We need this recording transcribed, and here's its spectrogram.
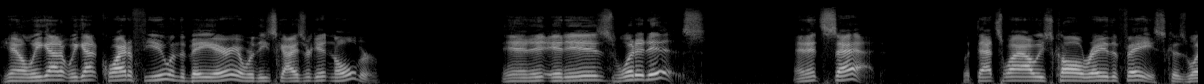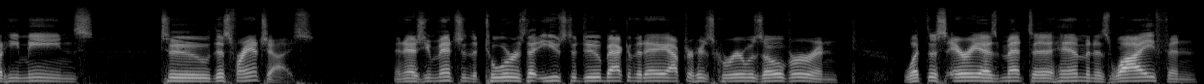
You know, we got we got quite a few in the Bay Area where these guys are getting older, and it, it is what it is, and it's sad. But that's why I always call Ray the face because what he means to this franchise. And as you mentioned, the tours that he used to do back in the day after his career was over, and what this area has meant to him and his wife. And,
